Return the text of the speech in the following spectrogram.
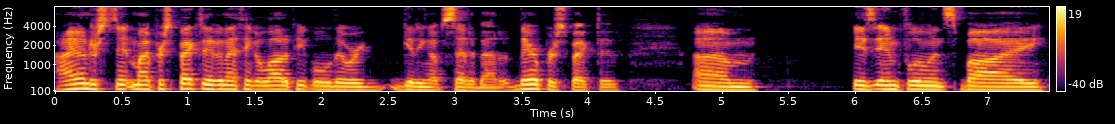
I understand my perspective, and I think a lot of people that were getting upset about it, their perspective, um, is influenced by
